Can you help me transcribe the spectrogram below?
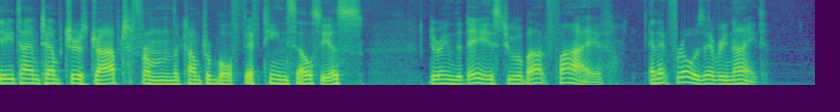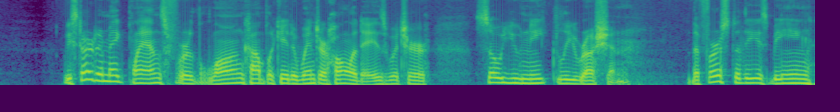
Daytime temperatures dropped from the comfortable 15 Celsius during the days to about 5, and it froze every night. We started to make plans for the long, complicated winter holidays, which are so uniquely Russian. The first of these being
